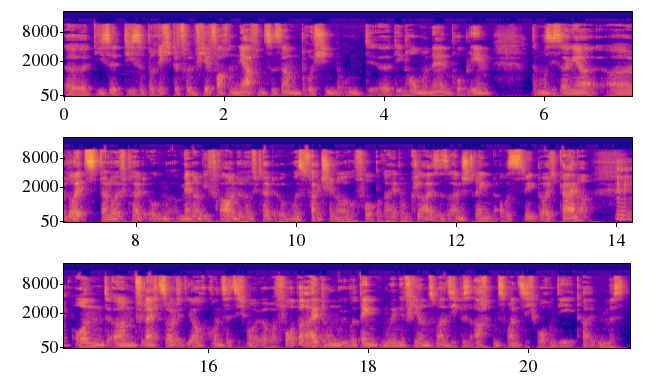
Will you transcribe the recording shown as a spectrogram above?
äh, diese, diese Berichte von vierfachen Nervenzusammenbrüchen und äh, den hormonellen Problemen, da muss ich sagen, ja, äh, Leute, da läuft halt irgend Männer wie Frauen, da läuft halt irgendwas falsch in eurer Vorbereitung. Klar, es ist anstrengend, aber es zwingt euch keiner. Mhm. Und ähm, vielleicht solltet ihr auch grundsätzlich mal eure Vorbereitungen überdenken, wenn ihr 24 bis 28 Wochen Diät halten müsst.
